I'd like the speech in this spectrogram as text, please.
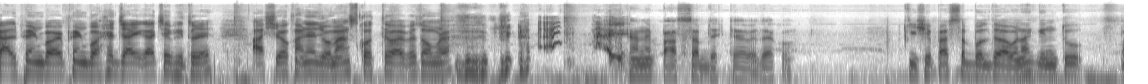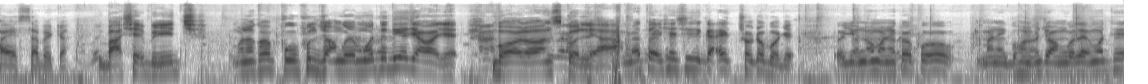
গার্লফ্রেন্ড বয়ফ্রেন্ড বসার জায়গা আছে ভিতরে। আসে ওখানে রোম্যান্স করতে পারবে তোমরা। এখানে পাঁচ সাপ দেখতে হবে দেখো। কিসে পাঁচ সাপ বলতে পারব না কিন্তু পায়ের সাপ এটা। বাঁশের ব্রিজ মনে করো পুরো ফুল জঙ্গলের মধ্যে দিয়ে যাওয়া যায়। বড় লঞ্চ করলে। আর আমরা তো এসেছি গায়ে ছোট বোটে ওই জন্য মনে করো পুরো মানে ঘন জঙ্গলের মধ্যে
